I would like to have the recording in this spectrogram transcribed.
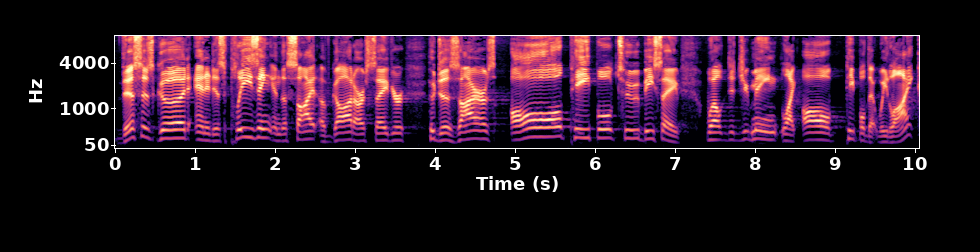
This is good and it is pleasing in the sight of God our Savior who desires all people to be saved. Well, did you mean like all people that we like?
